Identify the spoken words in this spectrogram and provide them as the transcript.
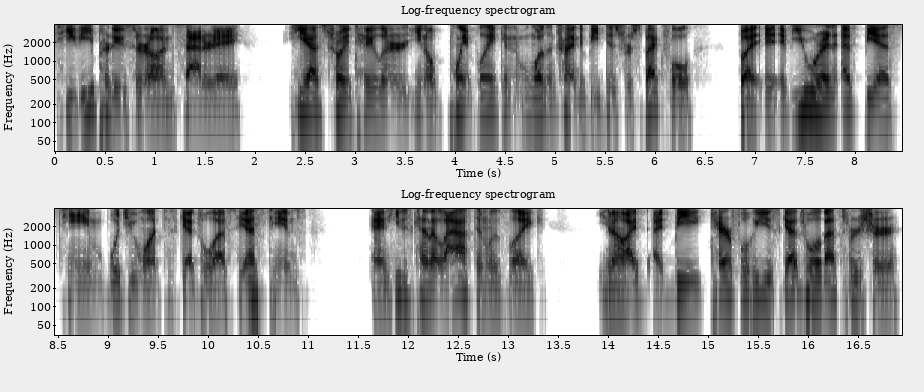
TV producer on Saturday, he asked Troy Taylor, you know, point blank and wasn't trying to be disrespectful. But if you were an FBS team, would you want to schedule FCS teams? And he just kind of laughed and was like, you know, I'd, I'd be careful who you schedule, that's for sure.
